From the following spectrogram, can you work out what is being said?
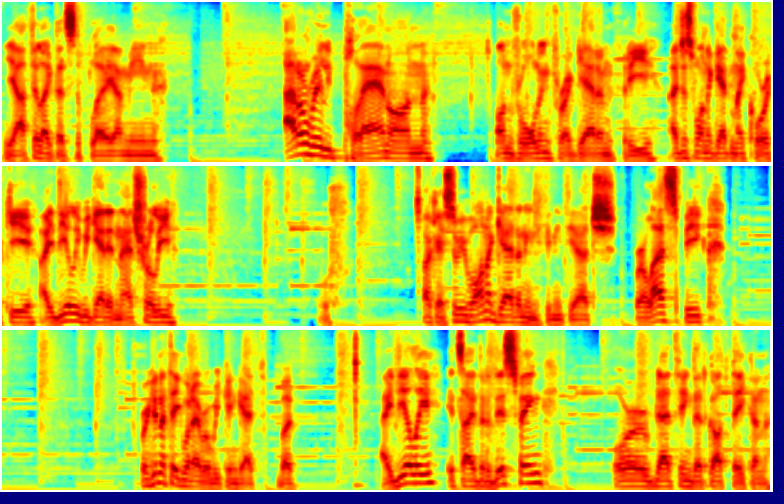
yeah, I feel like that's the play. I mean, I don't really plan on on rolling for a Garen 3. I just want to get my Corki. Ideally, we get it naturally. Oof. Okay, so we want to get an Infinity Edge. For last speak, we're gonna take whatever we can get, but ideally, it's either this thing or that thing that got taken.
